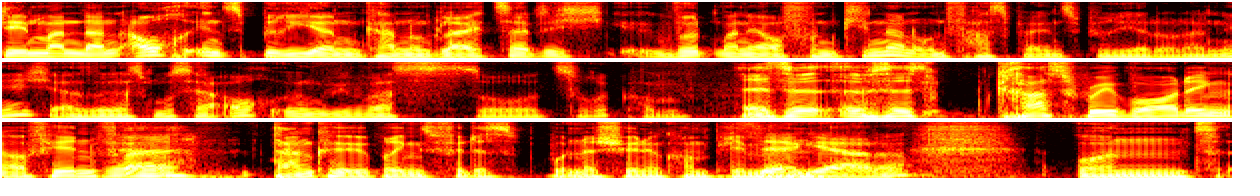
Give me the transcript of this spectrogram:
den man dann auch inspirieren kann. Und gleichzeitig wird man ja auch von Kindern unfassbar inspiriert, oder nicht? Also das muss ja auch irgendwie was so zurückkommen. Es ist, es ist krass rewarding auf jeden Ja. Fall. Danke übrigens für das wunderschöne Kompliment. Sehr gerne. Und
